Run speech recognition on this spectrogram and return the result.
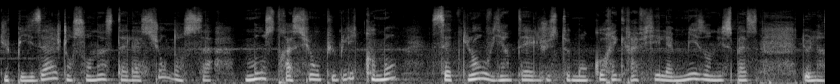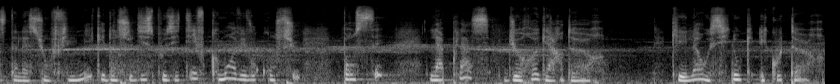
du paysage dans son installation, dans sa monstration publique. Comment cette langue vient-elle justement chorégraphier la mise en espace de l'installation filmique et dans ce dispositif, comment avez-vous conçu, pensé la place du regardeur qui est là aussi donc écouteur?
